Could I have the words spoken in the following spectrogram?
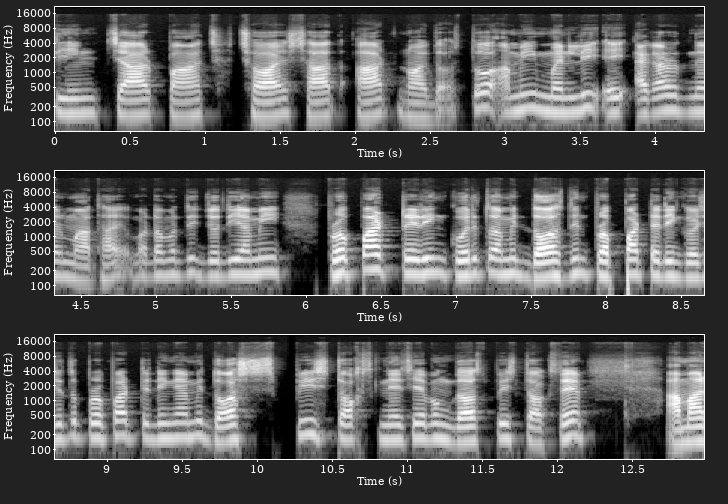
৩, ৪, ৫, ৬, ৭, ৮, ৯, ১০ তো আমি মেনলি এই ১১ দিনের মাথায় মোটামুটি যদি আমি প্রপার ট্রেডিং করি তো আমি ১০ দিন প্রপার ট্রেডিং করেছি। তো প্রপার ট্রেডিংয়ে আমি ১০ পিস স্টকস কিনেছি এবং ১০ পিস স্টকসে আমার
